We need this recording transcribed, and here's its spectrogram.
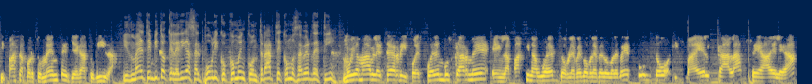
si pasa por tu mente, llega a tu vida. Ismael, te invito a que le digas al público cómo encontrarte, cómo saber de ti. Muy amable, Terry. Pues pueden buscarme en la página web www.ismaelcala, C-A-L-A,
